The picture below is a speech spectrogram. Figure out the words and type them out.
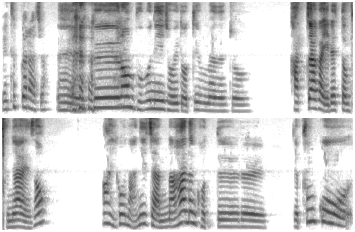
네, 특별하죠. 네, 그런 부분이 저희도 어떻게 보면은 좀 각자가 일했던 분야에서 아, 이건 아니지 않나 하는 것들을 이제 품고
